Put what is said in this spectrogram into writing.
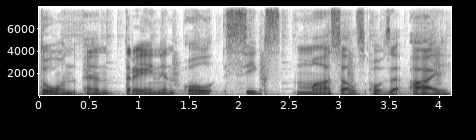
tone and training all six muscles of the eye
